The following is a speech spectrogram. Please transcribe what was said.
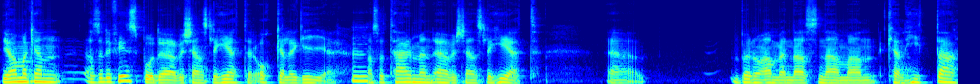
Ja, man kan, alltså det finns både överkänsligheter och allergier. Alltså termen överkänslighet eh, bör nog användas när man kan hitta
